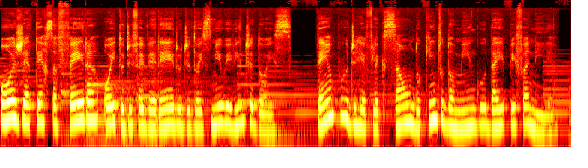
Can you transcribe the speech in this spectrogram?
Hoje é terça-feira, 8 de fevereiro de 2022, tempo de reflexão do quinto domingo da Epifania.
